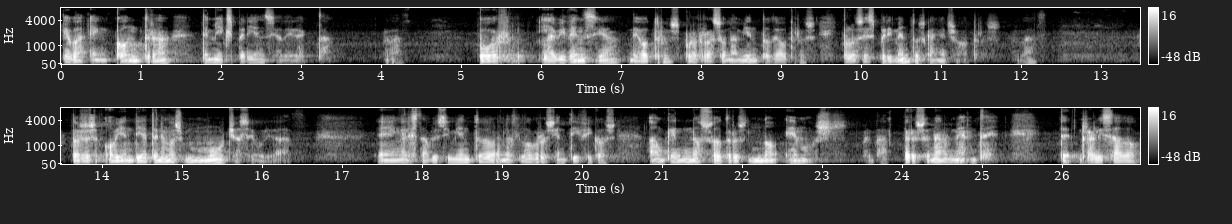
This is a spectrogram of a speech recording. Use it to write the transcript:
que va en contra de mi experiencia directa, por la evidencia de otros, por el razonamiento de otros, por los experimentos que han hecho otros. Entonces, hoy en día tenemos mucha seguridad en el establecimiento, en los logros científicos, aunque nosotros no hemos personalmente realizado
